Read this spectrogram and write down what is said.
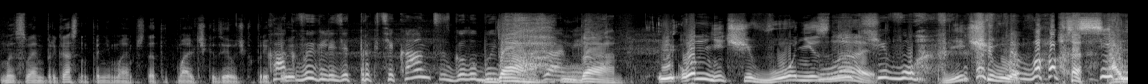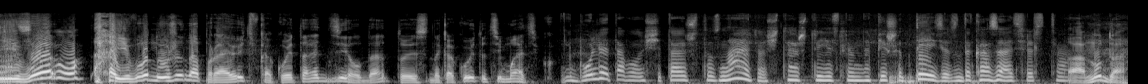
мы с вами прекрасно понимаем, что этот мальчик и девочка приходит. Как выглядит практикант с голубыми да, глазами. Да, и он ничего не знает. Ничего. Ничего. Вообще а ничего. Его, а его нужно направить в какой-то отдел, да, то есть на какую-то тематику. И более того, он считает, что знает, он считает, что если он напишет тезис, доказательства. А, ну да,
